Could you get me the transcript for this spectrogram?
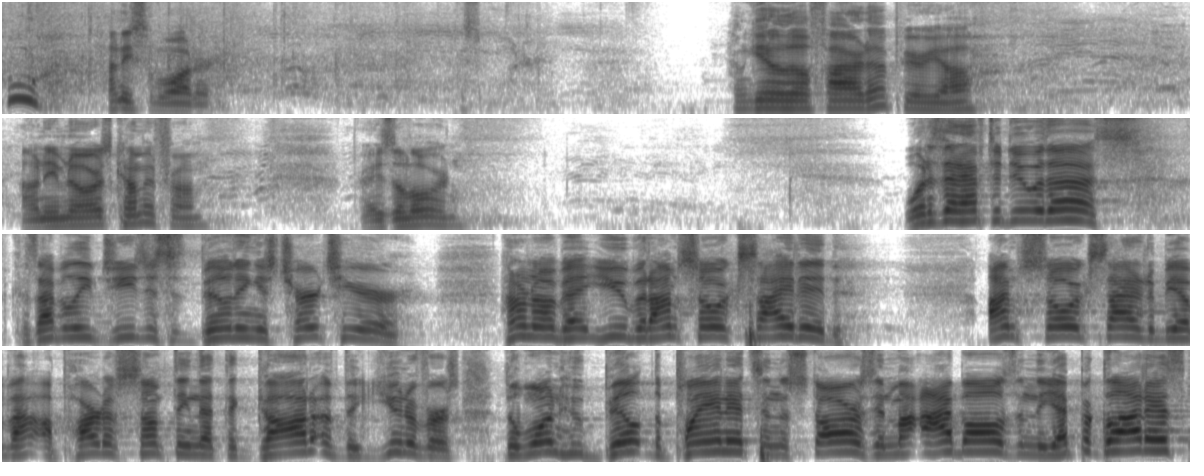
Whew, I need some water. I'm getting a little fired up here, y'all. I don't even know where it's coming from. Praise the Lord. What does that have to do with us? Because I believe Jesus is building his church here. I don't know about you, but I'm so excited. I'm so excited to be about a part of something that the God of the universe, the one who built the planets and the stars and my eyeballs and the epiglottis,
